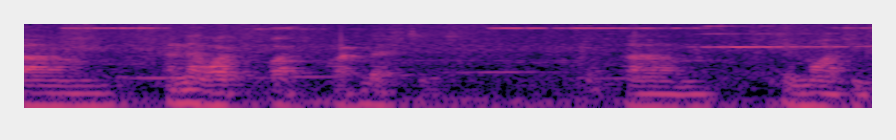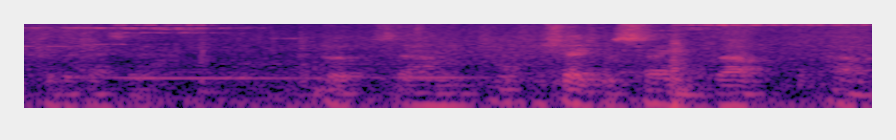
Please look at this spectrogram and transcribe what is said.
Um, and now I've, I've, I've left it, um, in my view, for the better. But um, what Sheikh was saying about um,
